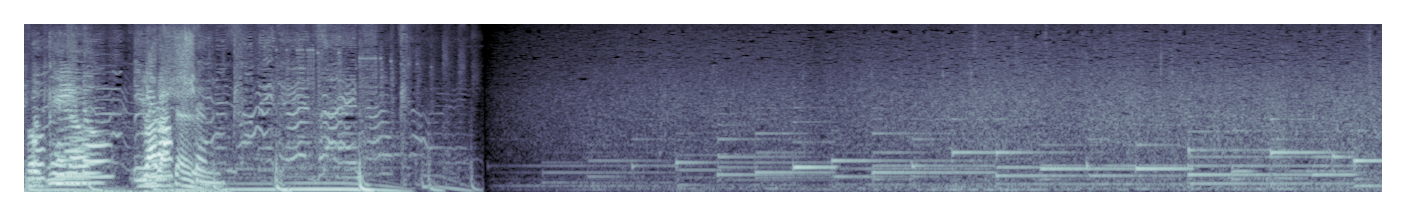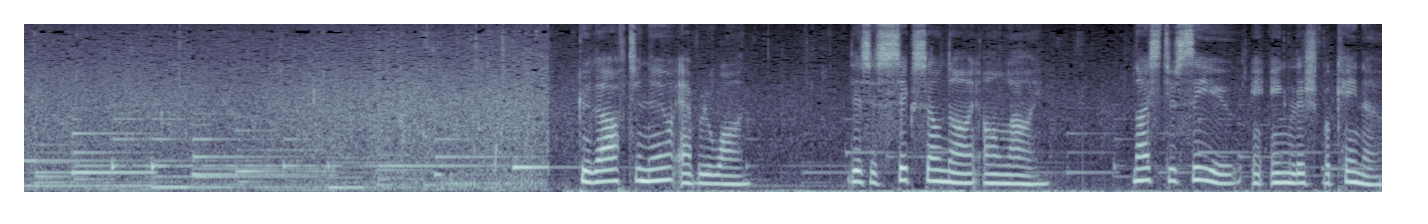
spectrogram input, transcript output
Volcano eruption. Good afternoon, everyone. This is 609 Online. Nice to see you in English Volcano.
